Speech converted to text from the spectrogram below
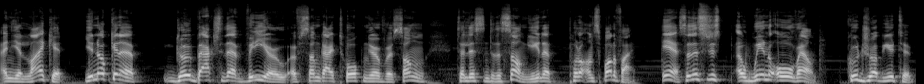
and you like it, you're not gonna go back to that video of some guy talking over a song to listen to the song. You're gonna put it on Spotify. Yeah, so this is just a win all round. Good job, YouTube.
